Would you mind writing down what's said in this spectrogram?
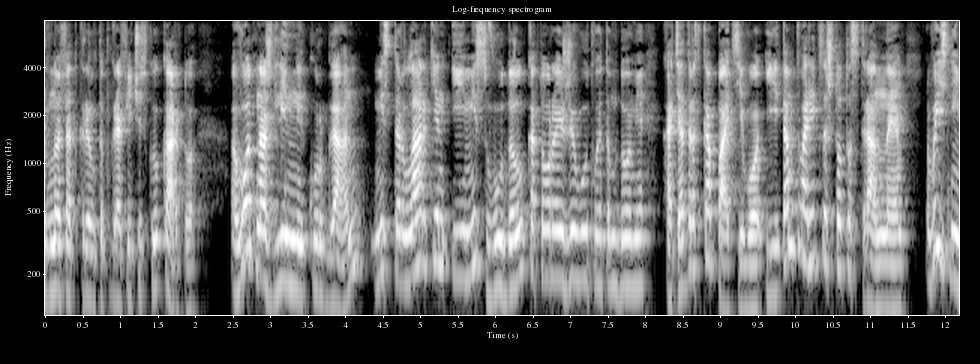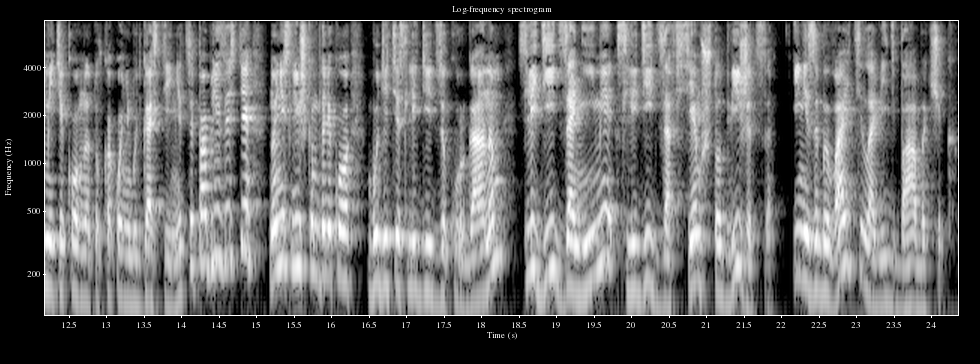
вновь открыл топографическую карту. Вот наш длинный курган. Мистер Ларкин и мисс Вудл, которые живут в этом доме, хотят раскопать его, и там творится что-то странное – вы снимете комнату в какой-нибудь гостинице поблизости, но не слишком далеко. Будете следить за курганом, следить за ними, следить за всем, что движется. И не забывайте ловить бабочек.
